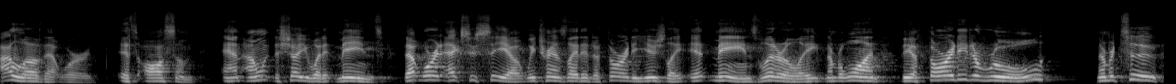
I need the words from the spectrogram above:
I love that word. It's awesome. And I want to show you what it means. That word exousia, we translated authority usually. It means literally, number one, the authority to rule. Number two,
